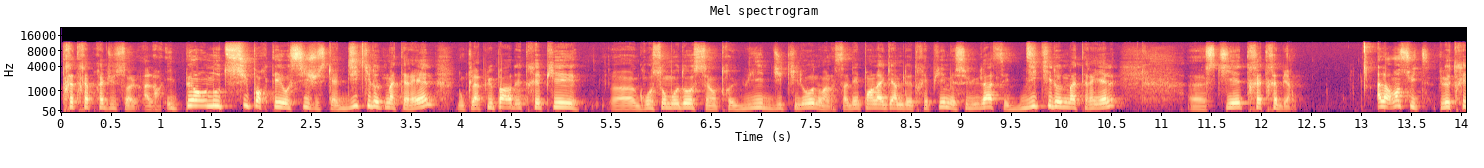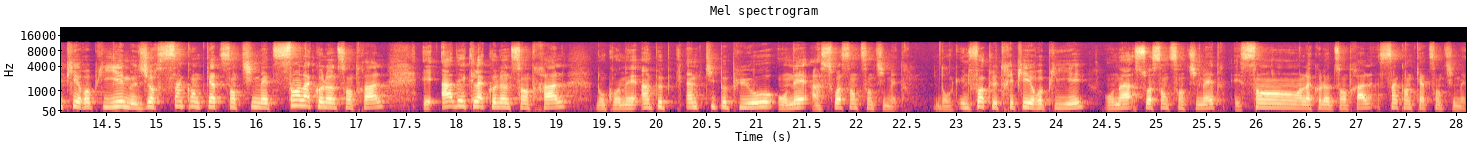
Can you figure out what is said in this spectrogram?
très très près du sol. Alors, il peut en outre supporter aussi jusqu'à 10 kg de matériel. Donc la plupart des trépieds grosso modo, c'est entre 8 et 10 kg. Voilà, ça dépend de la gamme de trépieds, mais celui-là, c'est 10 kg de matériel, ce qui est très très bien. Alors ensuite, le trépied replié mesure 54 cm sans la colonne centrale et avec la colonne centrale, donc on est un, peu, petit peu plus haut, on est à 60 cm. Donc une fois que le trépied est replié, on a 60 cm et sans la colonne centrale, 54 cm.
